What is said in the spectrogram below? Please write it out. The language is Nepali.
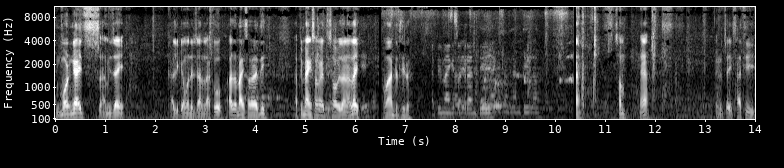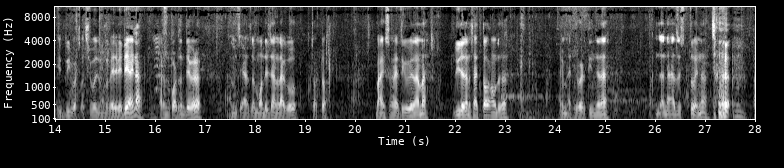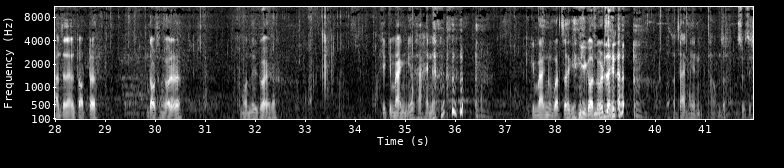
गुड मर्निङ गाइज हामी चाहिँ कालिका मन्दिर जानु लागेको आज माघे सङ्क्रान्ति। ह्याप्पी माघे सङ्क्रान्ति सबैजनालाई। वान टू थ्री ल। ह्याप्पी माघे सङ्क्रान्ति। छौँ। यहाँ। मेरो चाहिँ साथी दुई वर्ष पछि भेट भेटेँ होइन? काठमाडौँ पढ्छ नि त्यही भएर। हामी चाहिँ आज मन्दिर जानु लागेको चट्ट। माघे सङ्क्रान्तिको बेलामा। दुईजना साथी तल आउँदैछ हामी माथिबाट तिनजना। पाँचजना आज जस्तो होइन? पाँचजनाले टट्ट दर्शन गरेर मन्दिर गएर के के माग्ने हो थाहा छैन। के के माग्नुपर्छ के के गर्नुपर्छ होइन। जाने अनि थाहा हुन्छ त्यसपछि।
